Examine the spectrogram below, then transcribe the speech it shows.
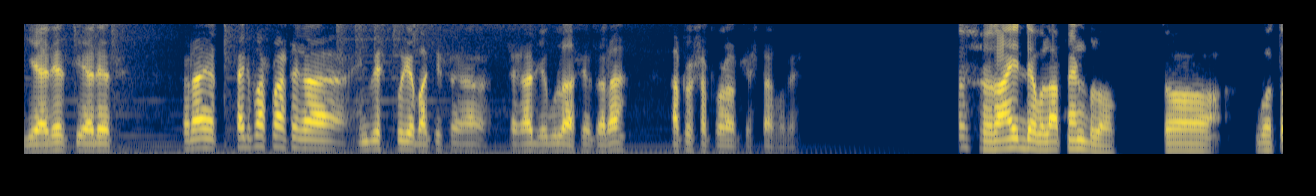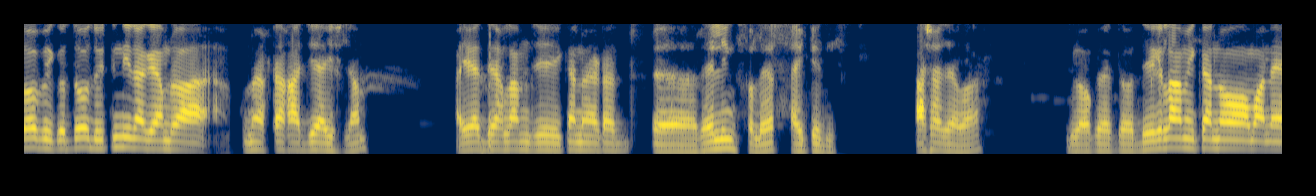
জিআরএস সিআরএস তারা চারি পাঁচ লাখ টাকা ইনভেস্ট করে বাকি টাকা- যেগুলো আছে তারা আত্মসাৎ করার চেষ্টা করে। সরাই ডেভেলপমেন্ট ব্লক তো গত বিগত দুই, তিন দিন আগে আমরা কোনো একটা কাজে আইসলাম। আইয়া দেখলাম যে এখানে একটা রেলিং চলে সাইটে দি আসা যাওয়া। ব্লকে তো দেখলাম এখানে মানে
